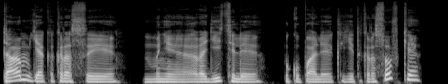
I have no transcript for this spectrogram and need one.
Там я как раз и мне родители покупали какие-то кроссовки,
